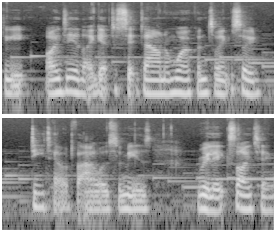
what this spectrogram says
the idea that I get to sit down and work on something so detailed for hours for me is really exciting.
